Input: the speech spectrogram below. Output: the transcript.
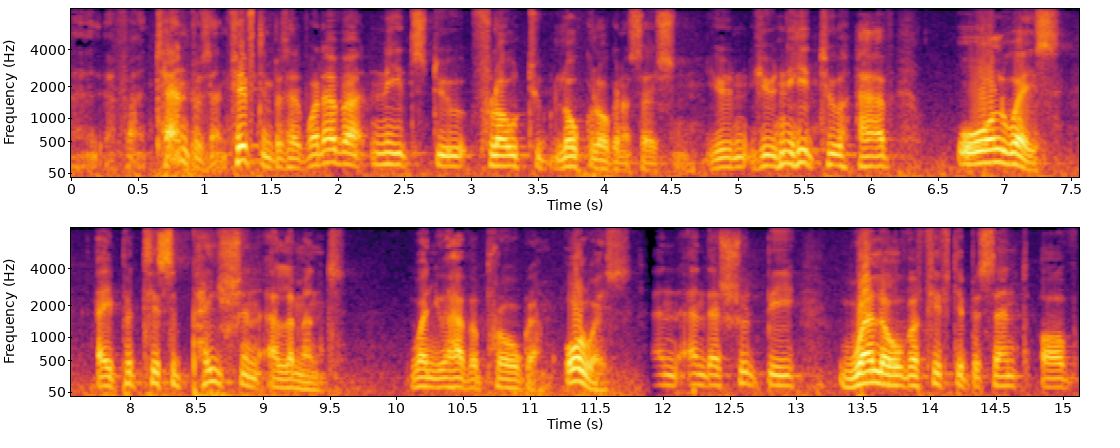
10%, 15%, whatever needs to flow to local organization. You, you need to have always a participation element when you have a program, always. And, and there should be well over 50% of,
